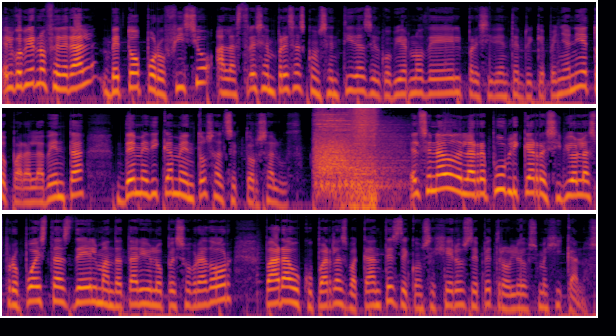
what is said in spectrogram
El gobierno federal vetó por oficio a las tres empresas consentidas del gobierno del presidente Enrique Peña Nieto para la venta de medicamentos al sector salud. El Senado de la República recibió las propuestas del mandatario López Obrador para ocupar las vacantes de consejeros de petróleos mexicanos.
